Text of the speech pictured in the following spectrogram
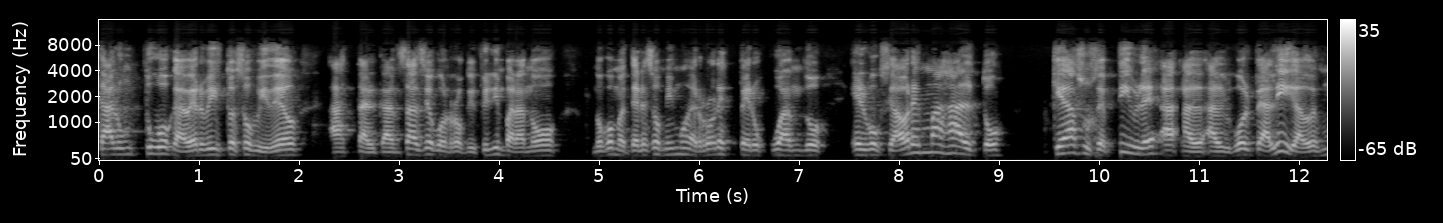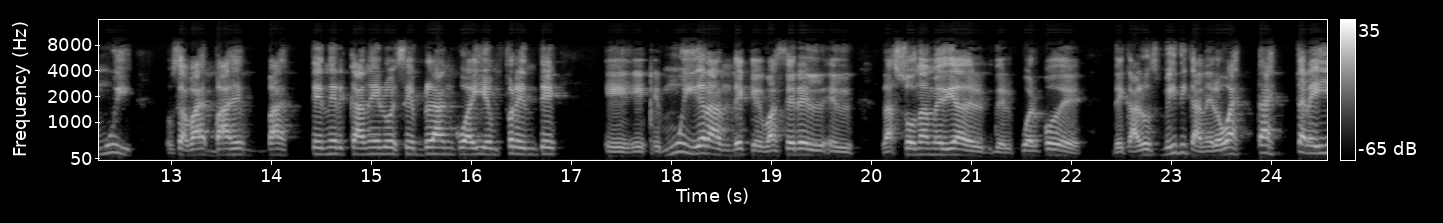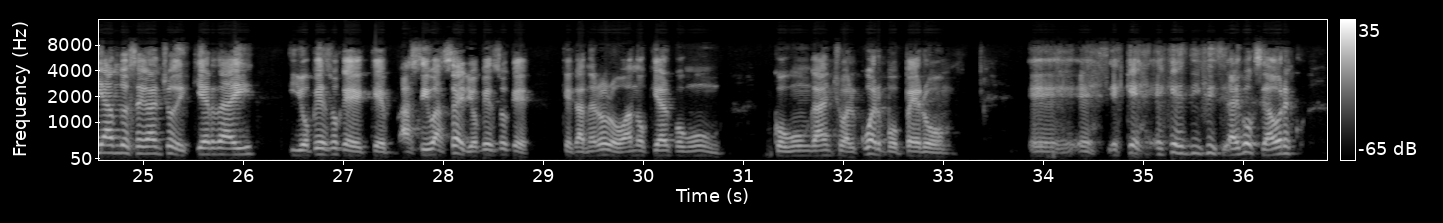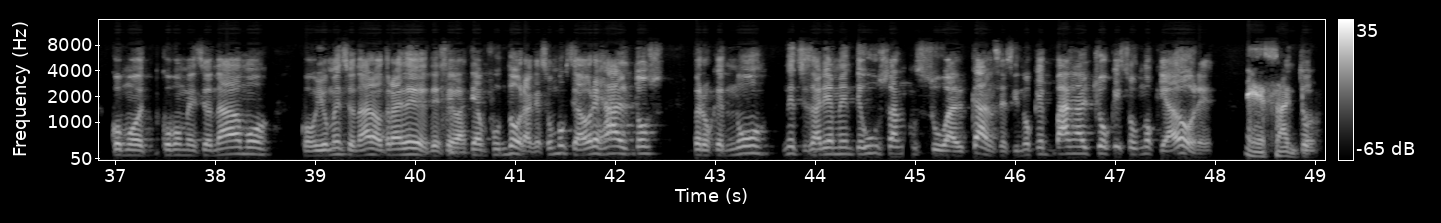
Calum tuvo que haber visto esos videos hasta el cansancio con Rocky Fielding para no, no cometer esos mismos errores, pero cuando el boxeador es más alto, queda susceptible al golpe al hígado. Es muy, o sea, va, va, va, a tener Canelo ese blanco ahí enfrente, eh, eh, muy grande, que va a ser el, el, la zona media del, del cuerpo de, de, Carlos Smith, y Canelo va a estar estrellando ese gancho de izquierda ahí, y yo pienso que, que así va a ser. Yo pienso que, que Canelo lo va a noquear con un, con un gancho al cuerpo, pero eh, es, es, que, es que es difícil. Hay boxeadores, como, como mencionábamos, como yo mencionaba otra vez de, Sebastián Fundora, que son boxeadores altos, pero que no necesariamente usan su alcance, sino que van al choque y son noqueadores. Exacto.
